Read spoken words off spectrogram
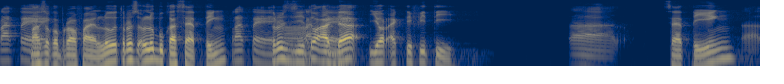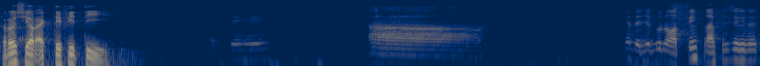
praktek masuk ke profile lu, terus lu buka setting, praktek terus di situ praktek. ada your activity. Nah, Setting, nah, terus your activity. ah. Aja gue notif, privacy, secret.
